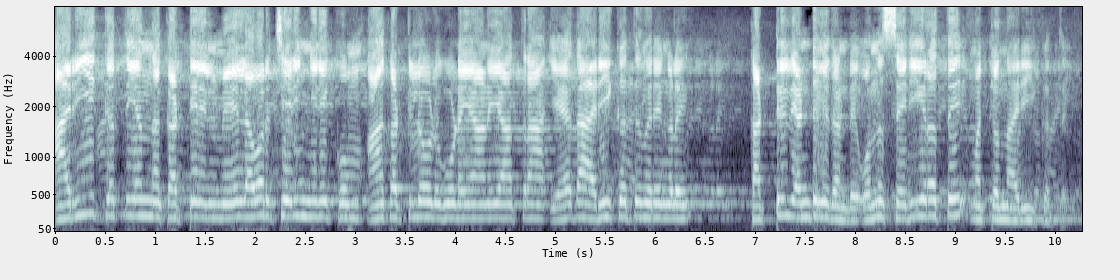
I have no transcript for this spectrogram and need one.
അരീക്കത്ത് എന്ന കട്ടിലിൽ മേൽ അവർ ചെരിഞ്ഞിരിക്കും. ആ കട്ടിലോടുകൂടെയാണ് യാത്ര. ഏതാ അരീക്കത്ത് നിരങ്ങൾ കട്ടിൽ രണ്ട് വിധമുണ്ട്. ഒന്ന് ശരീരത്ത് മറ്റൊന്ന് അരീക്കത്ത്.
